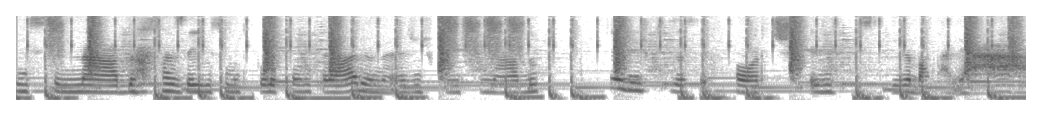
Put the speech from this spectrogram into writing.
ensinado a fazer isso, muito pelo contrário, né? A gente foi ensinado que a gente precisa ser forte, que a gente precisa batalhar,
